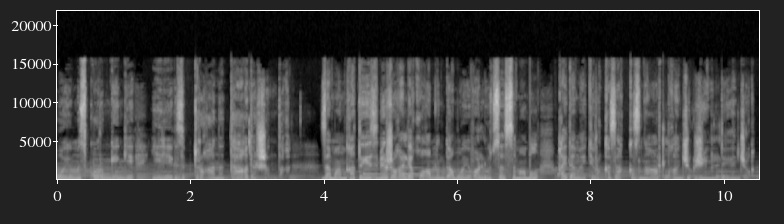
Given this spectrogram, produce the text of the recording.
ойымыз көрінгенге елегізіп тұрғаны тағы да шындық. Заман қатыгез бе жоқ әлде қоғамның даму эволюциясы ма бұл? Қайдам әйтеуір қазақ қызына артылған жүк жеңілдеген жоқ.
